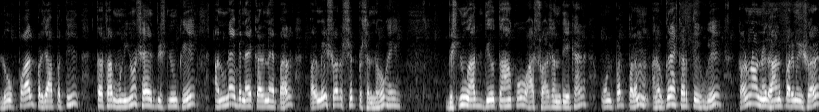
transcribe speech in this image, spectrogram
लोकपाल, प्रजापति तथा मुनियों सहित विष्णु के अनुनय विनय करने पर परमेश्वर शिव प्रसन्न हो गए। विष्णु आदि देवताओं को आश्वासन देकर उन पर परम अनुग्रह करते हुए करुणा निधान परमेश्वर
